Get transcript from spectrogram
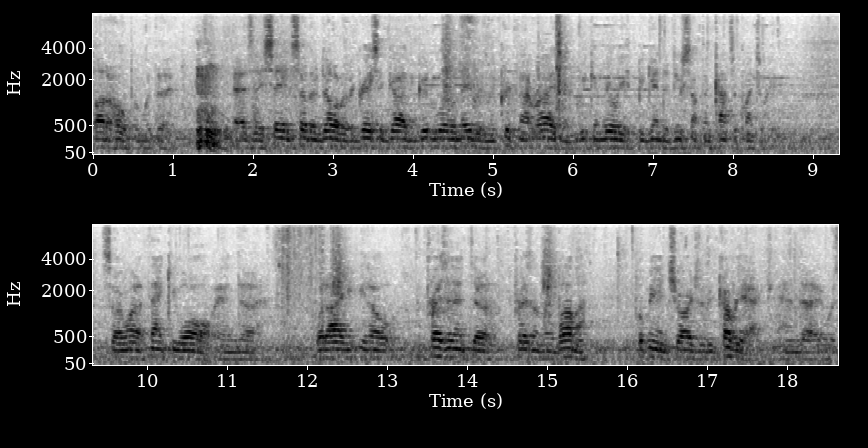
a lot of hope. And with the, as they say in Southern Delaware, the grace of God, the goodwill of neighbors, and the creek not rising, we can really begin to do something consequential here. So I want to thank you all. And uh, what I, you know, President uh, President Obama put me in charge of the Recovery Act, and uh, it was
